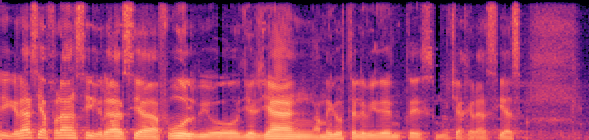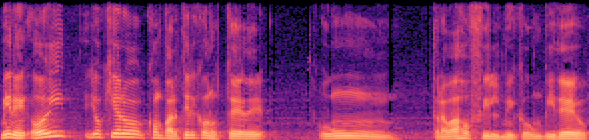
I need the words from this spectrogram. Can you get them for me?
Sí, gracias Francis, gracias Fulvio, Yerjan, amigos televidentes, muchas gracias. Miren, hoy yo quiero compartir con ustedes un trabajo fílmico, un video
